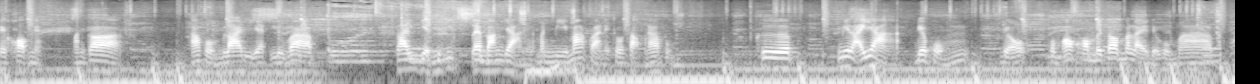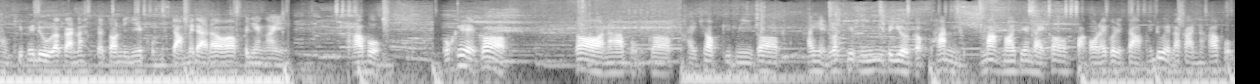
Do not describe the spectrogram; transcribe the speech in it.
ในคอมเนี่ยมันก็นะครับผมรายละเอียดหรือว่ารายละเอียดนิดๆอะไรบางอย่างเนี่ยมันมีมากกว่าในโทรศัพท์นะครับผมคือ มีหลายอย่างอะเดี๋ยวผม เดี๋ยวผมเอาคอมไปต้อมเมื่อไหร่เดี๋ยวผมมาทำคลิปให้ดูแล้วกันนะ แต่ตอนนี้ผมจำไม่ได้แล้วว่าเป็นยังไงนะครับผม โอเคก็ก็นะครับผมก็ใครชอบคลิปนี้ก็ใครเห็นว่าคลิปนี้มีประโยชน์กับท่านมากน้อยเพียงใดก็ฝากกดไลค์กดติดตามให้ด้วยแล้วกันนะครับผม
